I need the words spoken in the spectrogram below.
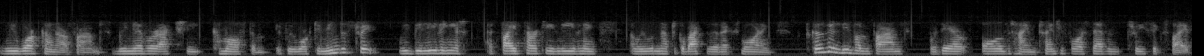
we work on our farms. We never actually come off them. If we worked in industry, we'd be leaving it at 5.30 in the evening and we wouldn't have to go back to the next morning. Because we live on farms, we're there all the time, 24-7, 365.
